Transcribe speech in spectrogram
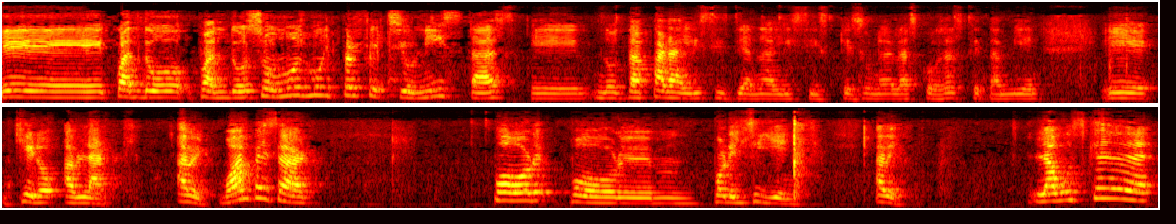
eh, cuando, cuando somos muy perfeccionistas, eh, nos da parálisis de análisis, que es una de las cosas que también eh, quiero hablarte. A ver, voy a empezar por, por, em, por el siguiente. A ver, la búsqueda,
